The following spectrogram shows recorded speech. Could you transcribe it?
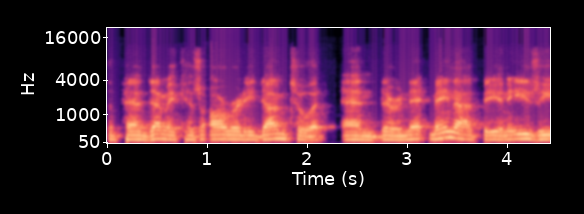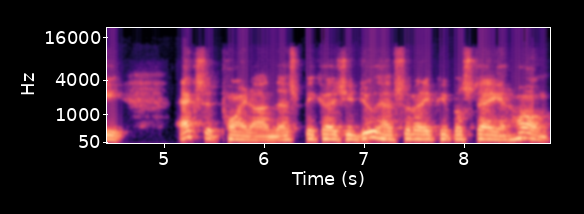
the pandemic has already done to it, and there may not be an easy exit point on this because you do have so many people staying at home.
